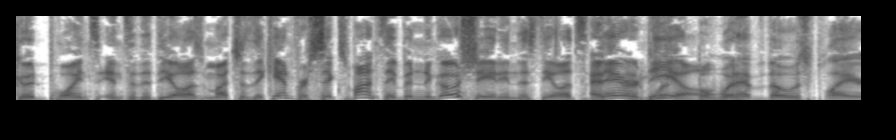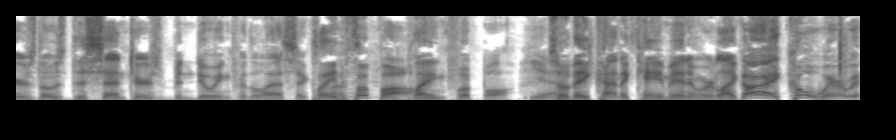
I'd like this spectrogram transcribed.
good points into the deal as much as they can for six months. They've been negotiating this deal. It's their what- deal. but what have those players, those dissenters, been doing for the last six Playing months? football. Playing football. Yeah. So they kind of came in and were like, "All right, cool. Where are we?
